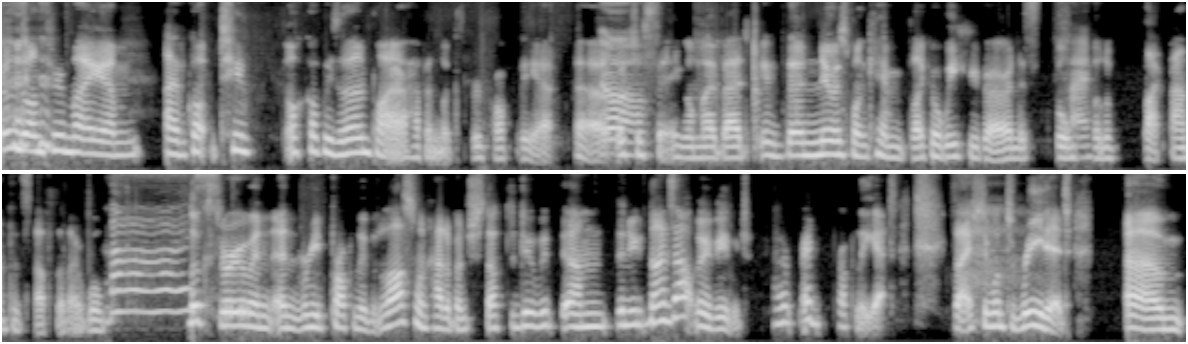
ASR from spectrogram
haven't gone through my. Um, I've got two uh, copies of Empire. I haven't looked through properly yet, uh, which Oh. is sitting on my bed. Uh, The newest one came like a week ago, and it's all Fair. full of Black Panther stuff that I will Nice. look through and, and read properly. But the last one had a bunch of stuff to do with um the new Knives Out movie, which I haven't read properly yet because I actually want to read it. Um,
